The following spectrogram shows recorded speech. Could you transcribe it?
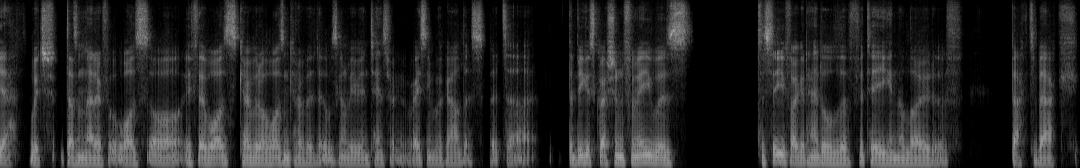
yeah, which doesn't matter if it was or if there was COVID or wasn't COVID, it was going to be intense racing regardless. But uh, the biggest question for me was to see if I could handle the fatigue and the load of back to back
